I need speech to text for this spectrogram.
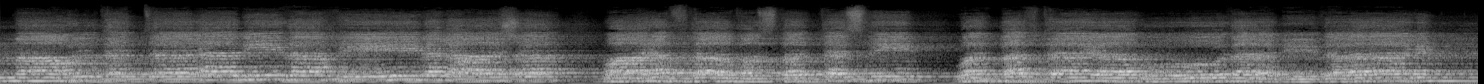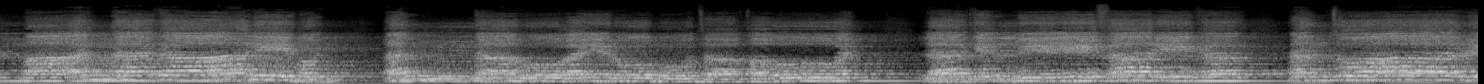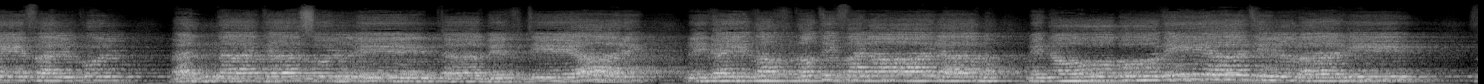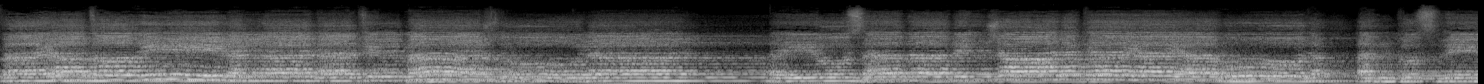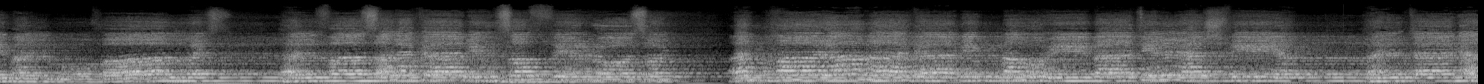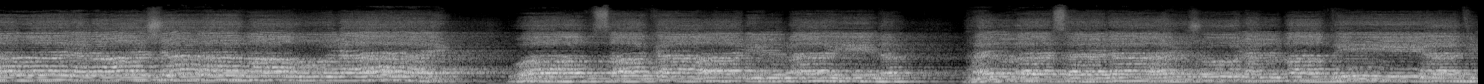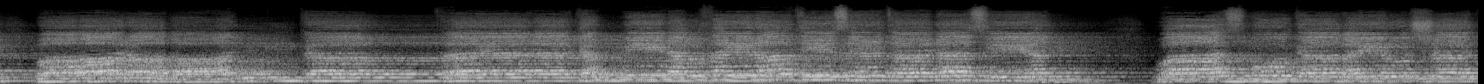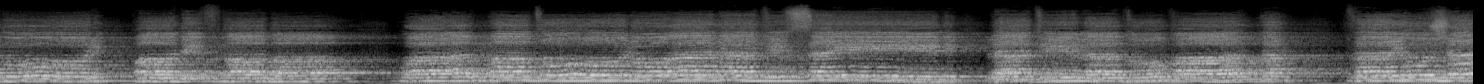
My. لكي تختطف العالم من عبوديات الغريب فيا طويل الآلات المخذولة أي سبب جعلك يا يهود أن تسلم المخلص هل فصلك من صف الرسل؟ أنهار ما من موهبات الله الخيرات صرت ناسيا وعزمك غير الشكور قد افتضى وأما طول أناة السيد التي لا تقدر. فيشاء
